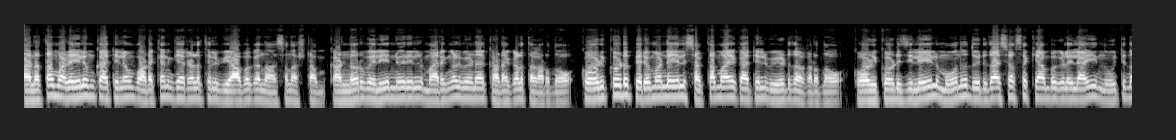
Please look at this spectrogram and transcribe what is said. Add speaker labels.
Speaker 1: കനത്ത മഴയിലും കാറ്റിലും വടക്കൻ കേരളത്തിൽ വ്യാപക നാശനഷ്ടം. കണ്ണൂർ വലിയന്നൂരിൽ മരങ്ങൾ വീണ് കടകൾ തകർന്നു. കോഴിക്കോട് പെരുമണ്ണയിൽ ശക്തമായ കാറ്റിൽ വീട് തകർന്നു. കോഴിക്കോട് ജില്ലയിൽ മൂന്ന് ദുരിതാശ്വാസ ക്യാമ്പുകളിലായി നൂറ്റി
